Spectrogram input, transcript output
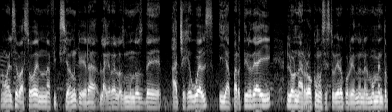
¿no? Él se basó en una ficción que era La Guerra de los Mundos de H.G. Wells y a partir de ahí lo narró como si estuviera ocurriendo en el momento,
